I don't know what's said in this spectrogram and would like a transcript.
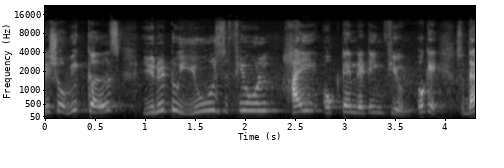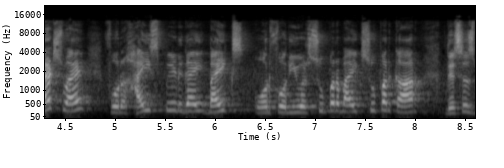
ratio vehicles, you need to use fuel, high octane rating fuel. Okay, so that's why for high speed guy bikes or for your super bike, super car, this is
